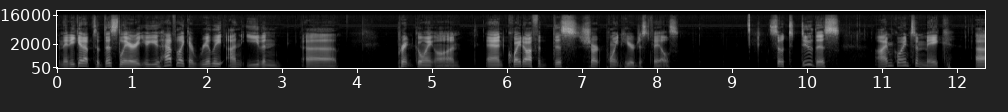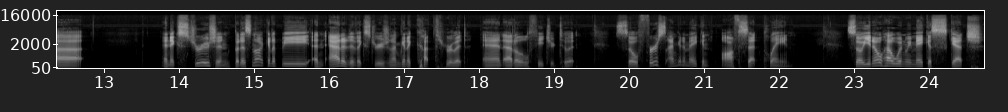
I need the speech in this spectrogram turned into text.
and then you get up to this layer, you, you have like a really uneven uh, print going on, and quite often this sharp point here just fails. So to do this, I'm going to make uh, an extrusion, but it's not going to be an additive extrusion. I'm going to cut through it and add a little feature to it. So first I'm going to make an offset plane. So you know how when we make a sketch,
